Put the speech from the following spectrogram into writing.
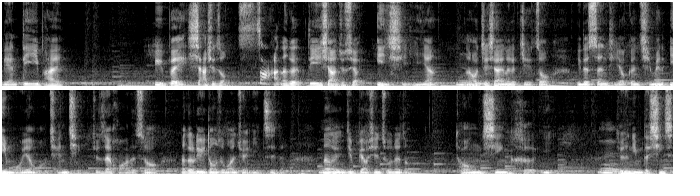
连第一拍预备下去之后，撒那个第一下就是要一起一样，然后接下来那个节奏，你的身体要跟前面的一模一样往前倾，就是在滑的时候，那个律动是完全一致的，那个已经表现出那种同心合意，嗯，就是你们的心是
